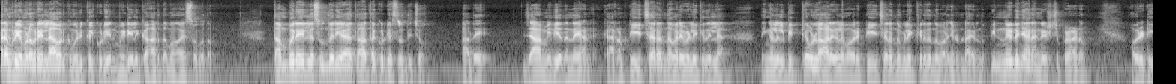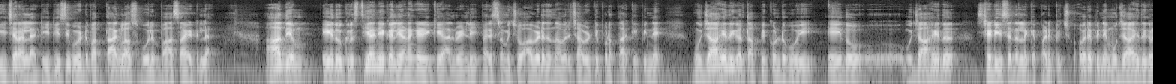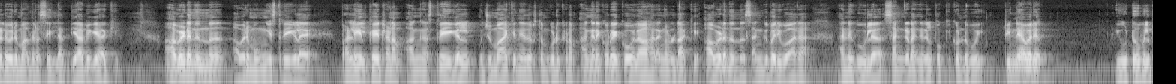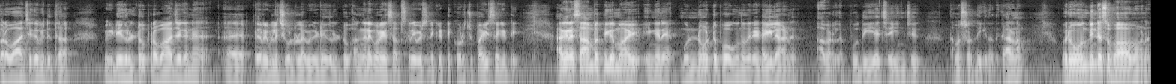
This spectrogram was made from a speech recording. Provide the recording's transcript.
നമസ്കാരം പ്രിയമുള്ളവർ എല്ലാവർക്കും ഒരിക്കൽ കൂടി എൻ മീഡിയയിലേക്ക് ഹാർദമായ സ്വാഗതം. തമ്പുനയിലെ സുന്ദരിയായ താത്തക്കുട്ടി ശ്രദ്ധിച്ചോ? അതെ ജാമ്യതീയ തന്നെയാണ്. കാരണം ടീച്ചർ എന്നവരെ വിളിക്കുന്നില്ല. നിങ്ങളിൽ മിക്കുള്ള ആളുകളും അവരെ ടീച്ചർ എന്ന് വിളിക്കരുതെന്ന് പറഞ്ഞിട്ടുണ്ടായിരുന്നു. പിന്നീട് ഞാൻ അന്വേഷിച്ചപ്പോഴാണ് അവർ ടീച്ചറല്ല ടി ടി സി പോയിട്ട് പത്താം ക്ലാസ് പോലും പാസ്സായിട്ടില്ല. ആദ്യം ഏതോ ക്രിസ്ത്യാനിയെ കല്യാണം കഴിക്കാൻ വേണ്ടി പരിശ്രമിച്ചു. അവിടെ നിന്ന് അവർ ചവിട്ടി പുറത്താക്കി. പിന്നെ മുജാഹിദുകൾ തപ്പിക്കൊണ്ടുപോയി. ഏതോ മുജാഹിദ് സ്റ്റഡി സെന്ററിലൊക്കെ പഠിപ്പിച്ചു. അവരെ പിന്നെ മുജാഹിദുകളുടെ ഒരു മദ്രസയിൽ അധ്യാപികയാക്കി. അവിടെ നിന്ന് അവർ മുങ്ങി. സ്ത്രീകളെ പള്ളിയിൽ കയറ്റണം. അങ്ങ് സ്ത്രീകൾ ജുമായ്ക്ക് നേതൃത്വം കൊടുക്കണം. അങ്ങനെ കുറേ കോലാഹലങ്ങൾ ഉണ്ടാക്കി. അവിടെ നിന്ന് സംഘപരിവാര അനുകൂല സംഘടനകൾ പൊക്കിക്കൊണ്ടുപോയി. പിന്നെ അവർ യൂട്യൂബിൽ പ്രവാചക വിരുദ്ധ വീഡിയോകളിട്ടു. പ്രവാചകന് തെറി വിളിച്ചുകൊണ്ടുള്ള വീഡിയോകളിട്ടു. അങ്ങനെ കുറേ സബ്സ്ക്രൈബേഴ്സിന് കിട്ടി. കുറച്ച് പൈസ കിട്ടി. അങ്ങനെ സാമ്പത്തികമായി ഇങ്ങനെ മുന്നോട്ട് പോകുന്നതിനിടയിലാണ് അവരുടെ പുതിയ ചേഞ്ച് നമ്മൾ ശ്രദ്ധിക്കുന്നത്. കാരണം ഒരു ഓന്തിന്റെ സ്വഭാവമാണ്.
